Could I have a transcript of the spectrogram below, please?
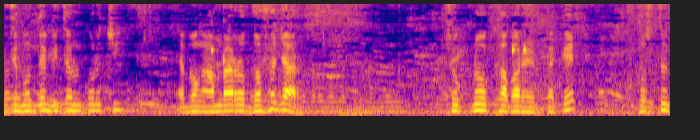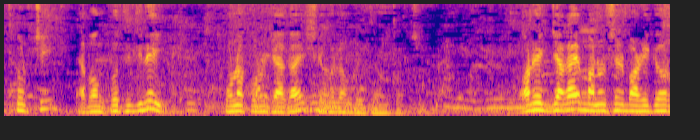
ইতিমধ্যে বিতরণ করেছি এবং আমরা আরও দশ হাজার শুকনো খাবারের প্যাকেট প্রস্তুত করছি এবং প্রতিদিনেই কোনো কোনো জায়গায় সেগুলো আমরা বিতরণ করছি। অনেক জায়গায় মানুষের বাড়িঘর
